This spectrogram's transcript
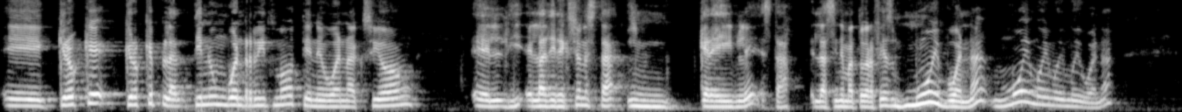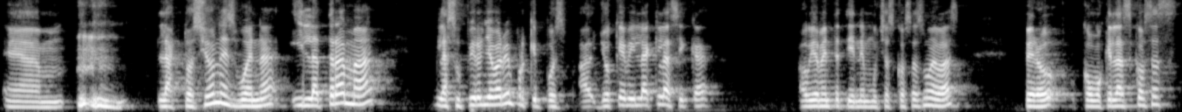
eh, creo que, creo que tiene un buen ritmo, tiene buena acción, la dirección está increíble, está, la cinematografía es muy buena, muy, muy, muy, muy buena. Em, la actuación es buena y la trama la supieron llevar bien porque pues ah, yo que vi la clásica, obviamente tiene muchas cosas nuevas, pero como que las cosas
